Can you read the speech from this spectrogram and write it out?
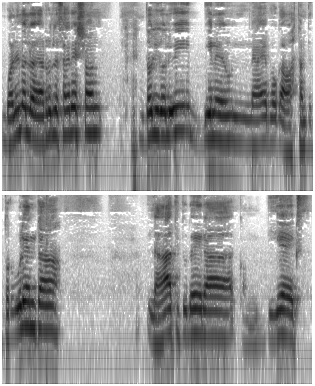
Volviendo a lo de Ruthless Aggression, WWE viene de una época bastante turbulenta la Attitude Era con DX,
